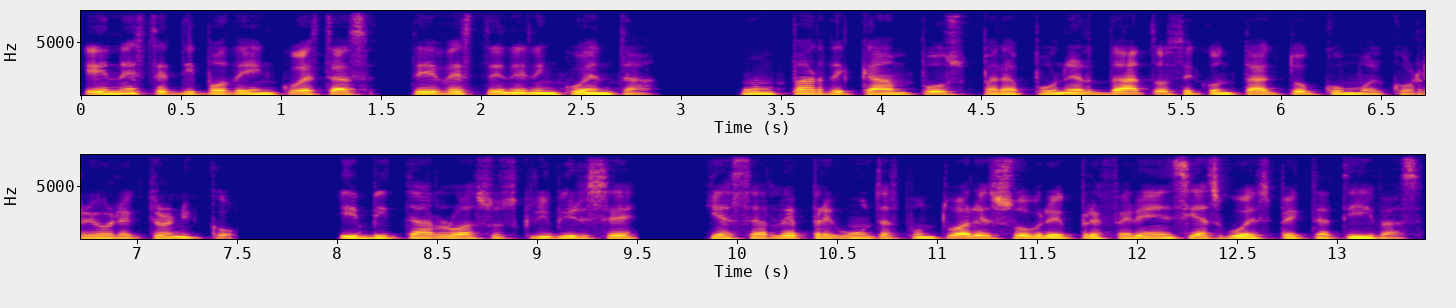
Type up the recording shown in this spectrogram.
En este tipo de encuestas debes tener en cuenta un par de campos para poner datos de contacto como el correo electrónico, invitarlo a suscribirse y hacerle preguntas puntuales sobre preferencias o expectativas.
